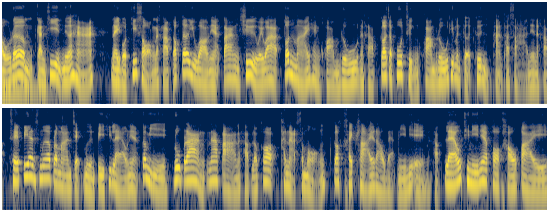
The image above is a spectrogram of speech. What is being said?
เราเริ่มกันที่เนื้อหาในบทที่ 2 นะครับ ดรยูวาลเนี่ยตั้งชื่อไว้ว่าต้นไม้แห่งความรู้นะครับ ก็จะพูดถึงความรู้ที่มันเกิดขึ้นผ่านภาษาเนี่ยนะครับ เซเปียนเมื่อประมาณ 70,000 ปีที่แล้วเนี่ย ก็มีรูปร่างหน้าตานะครับ แล้วก็ขนาดสมองก็คล้ายๆเราแบบนี้นี่เองนะครับ แล้วทีนี้เนี่ยพอเขาไป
